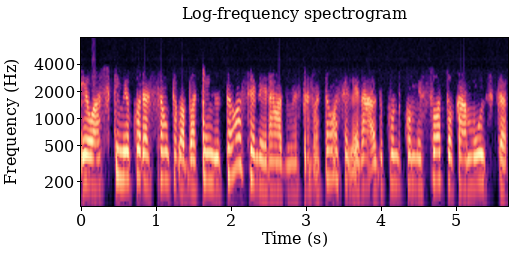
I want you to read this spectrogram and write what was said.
eu acho que meu coração estava batendo tão acelerado, mas estava tão acelerado quando começou a tocar música,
